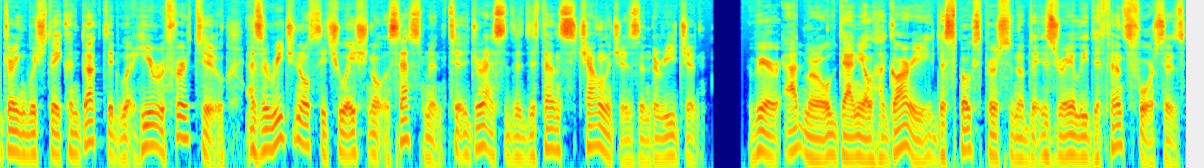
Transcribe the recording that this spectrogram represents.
during which they conducted what he referred to as a regional situational assessment to address the defense challenges in the region. Rear Admiral Daniel Hagari, the spokesperson of the Israeli Defense Forces,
